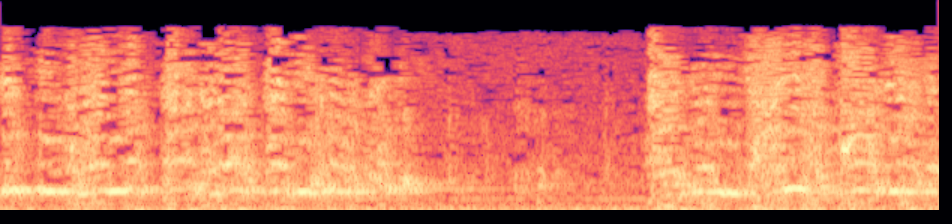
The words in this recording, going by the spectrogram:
جس کی زبان میں سات ہزار قیدی ہو رہے اور جو انتہائی رفتار دنوں کے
